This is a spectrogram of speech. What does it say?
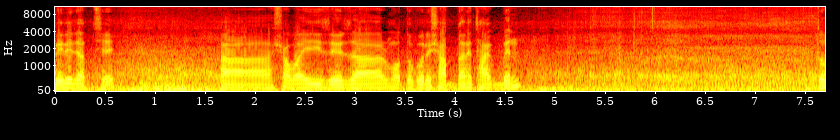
বেড়ে যাচ্ছে। সবাই যে যার মতো করে সাবধানে থাকবেন। তো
